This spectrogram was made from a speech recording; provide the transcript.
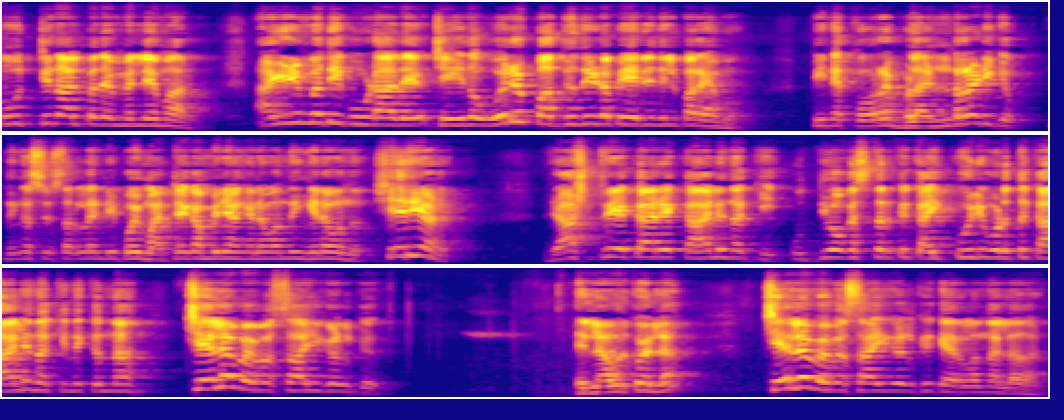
നൂറ്റി നാൽപ്പത് എം എൽ എമാർ അഴിമതി കൂടാതെ ചെയ്ത ഒരു പദ്ധതിയുടെ പേര് ഇതിൽ പറയാമോ? പിന്നെ കുറെ ബ്ലണ്ടർ അടിക്കും. നിങ്ങൾ സ്വിറ്റ്സർലൻഡിൽ പോയി മറ്റേ കമ്പനി അങ്ങനെ വന്ന് ഇങ്ങനെ വന്ന്. ശരിയാണ്. രാഷ്ട്രീയക്കാരെ കാൽ നക്കി ഉദ്യോഗസ്ഥർക്ക് കൈക്കൂലി കൊടുത്ത് കാൽ നക്കി നിൽക്കുന്ന ചില വ്യവസായികൾക്ക് എല്ലാവർക്കും അല്ല ചില വ്യവസായികൾക്ക് കേരളം നല്ലതാണ്.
